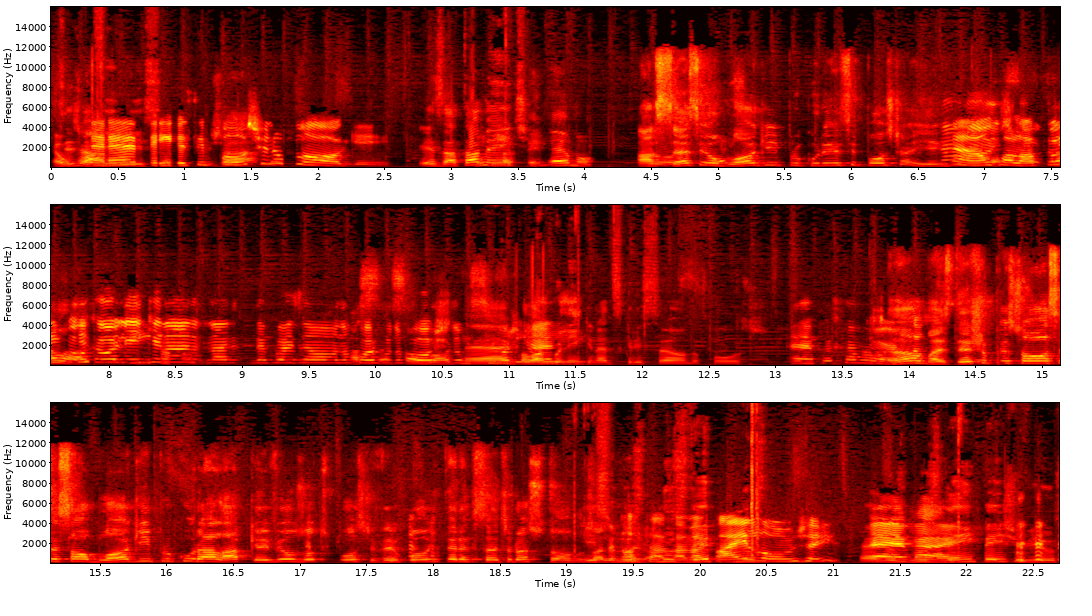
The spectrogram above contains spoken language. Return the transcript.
É um já É, tem esse Já. post no blog. Exatamente. Puta, tem mesmo. Acessem o blog e procurem esse post aí, hein? Não, mas coloca lá. colocar o link na- na- depois no, no corpo do o post blog do É, podcast. coloca o link na descrição do post. É, por favor. Não, mas deixa o pessoal acessar o blog e procurar lá, porque aí vê os outros posts, vê o quão interessante nós somos. Isso, Olha nos-. Nossa, nos vai nos- longe, hein? É, É, nos, nos vai. deem page views.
